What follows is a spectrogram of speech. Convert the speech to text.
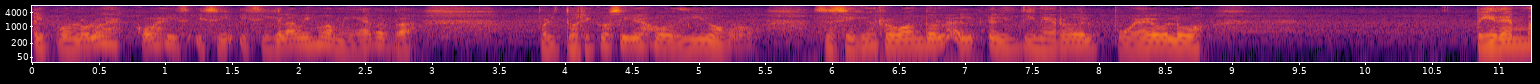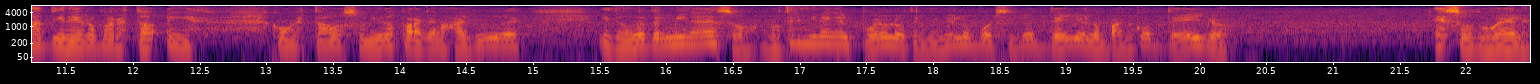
el pueblo los escoge y, sigue la misma mierda. Puerto Rico sigue jodido, se siguen robando el, dinero del pueblo, piden más dinero para estar con Estados Unidos para que nos ayude ¿Y dónde termina eso? No termina en el pueblo, termina en los bolsillos de ellos, en los bancos de ellos. Eso duele.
